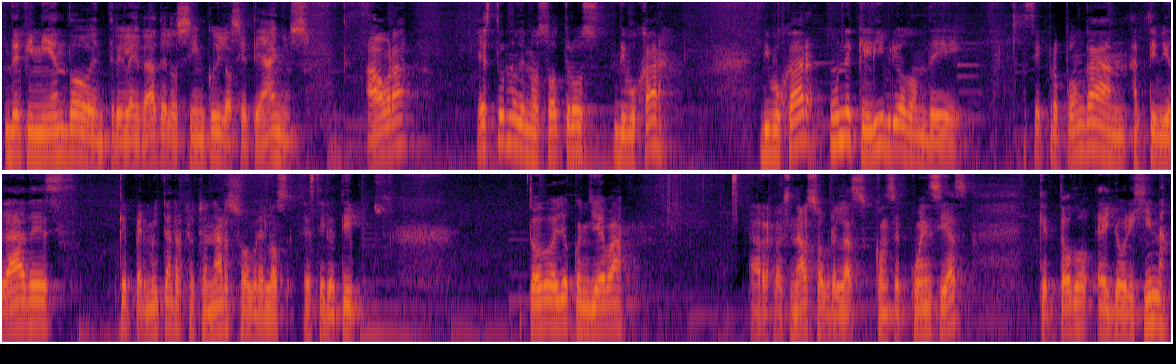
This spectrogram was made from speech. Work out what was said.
definiendo entre la edad de los 5 y los 7 años. Ahora es turno de nosotros dibujar, dibujar un equilibrio donde se propongan actividades que permitan reflexionar sobre los estereotipos. Todo ello conlleva a reflexionar sobre las consecuencias que todo ello origina.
